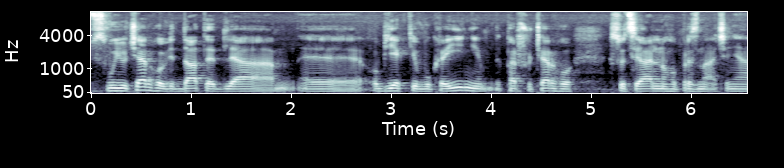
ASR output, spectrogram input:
свою чергу віддати для е, об'єктів в Україні в першу чергу соціального призначення.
